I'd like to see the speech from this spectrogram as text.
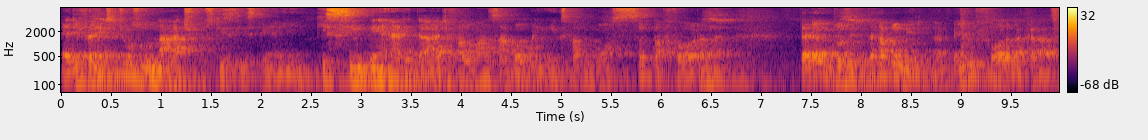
É diferente de uns lunáticos que existem aí, que sentem a realidade, falam umas abobrinhas, que falam, nossa, tá fora, né? Até, inclusive o terraplanismo, né? Bem fora da casa.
